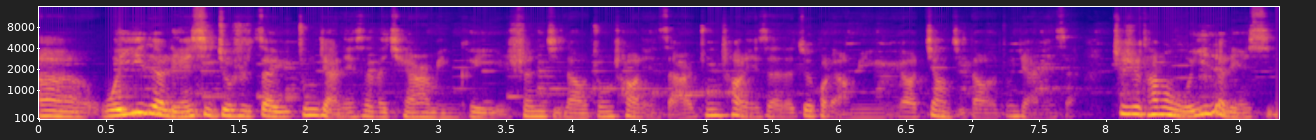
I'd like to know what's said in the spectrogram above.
呃，唯一的联系就是在于中甲联赛的前二名可以升级到中超联赛，而中超联赛的最后两名要降级到中甲联赛，这是他们唯一的联系。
